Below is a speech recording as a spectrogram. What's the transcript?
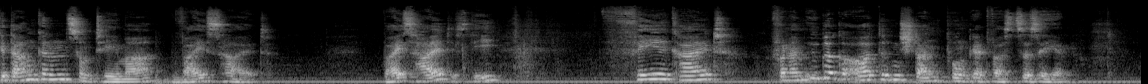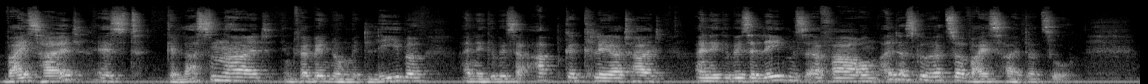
Gedanken zum Thema Weisheit. Weisheit ist die Fähigkeit, von einem übergeordneten Standpunkt etwas zu sehen. Weisheit ist Gelassenheit in Verbindung mit Liebe, eine gewisse Abgeklärtheit, eine gewisse Lebenserfahrung, all das gehört zur Weisheit dazu.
